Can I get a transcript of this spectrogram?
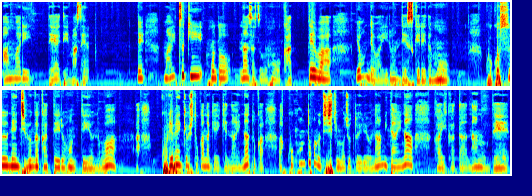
あんまり出会えていません。で毎月本当何冊も本を買っては読んではいるんですけれどもここ数年自分が買っている本っていうのはあこれ勉強しとかなきゃいけないなとかあここのとこの知識もちょっといるよなみたいな買い方なので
